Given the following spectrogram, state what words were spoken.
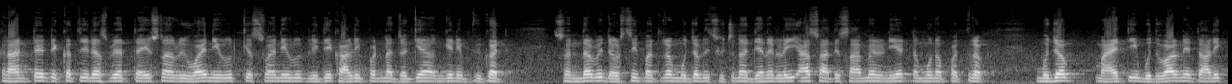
ગ્રાન્ટેડ એકત્રીસ દસ બે હજાર ત્રેવીસના વય નિવૃત્ત કે સ્વનિવૃત્ત લીધે ખાલી પડના જગ્યા અંગેની વિગત સંદર્ભે દર્શીપત્ર મુજબની સૂચના ધ્યાને લઈ આ સાથે સામેલ નિયત નમૂના પત્રક મુજબ માહિતી બુધવારની તારીખ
